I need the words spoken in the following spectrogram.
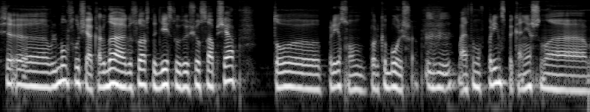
все э, в любом случае, а когда государство действует еще сообща, то пресс он только больше. Угу. Поэтому, в принципе, конечно,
